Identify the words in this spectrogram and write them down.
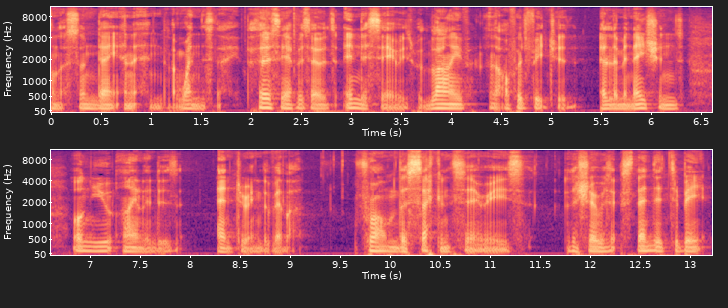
on a Sunday and end on a Wednesday. The Thursday episodes in this series were live and offered featured eliminations or new islanders entering the villa. From the second series, the show was extended to be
